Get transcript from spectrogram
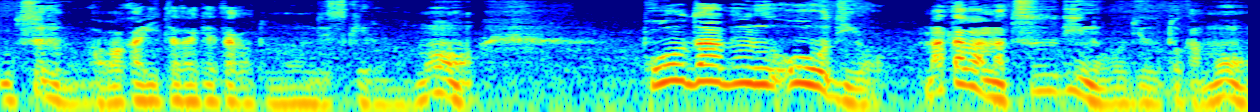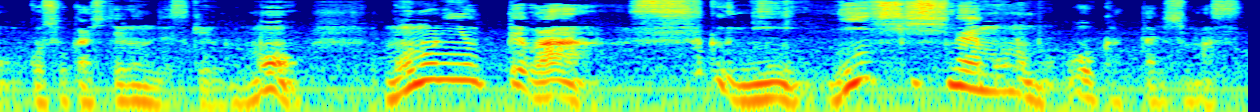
う映るのがお分かりいただけたかと思うんですけれども、ポーダブルオーディオ、またはま 2D のオーディオとかもご紹介してるんですけれども、ものによってはすぐに認識しないものも多かったりします。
